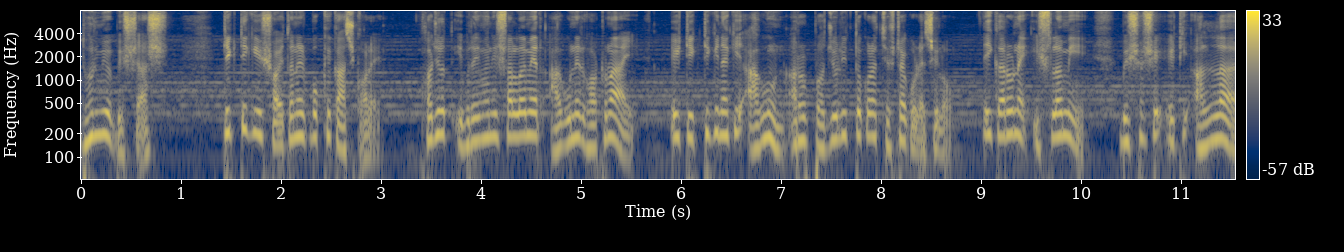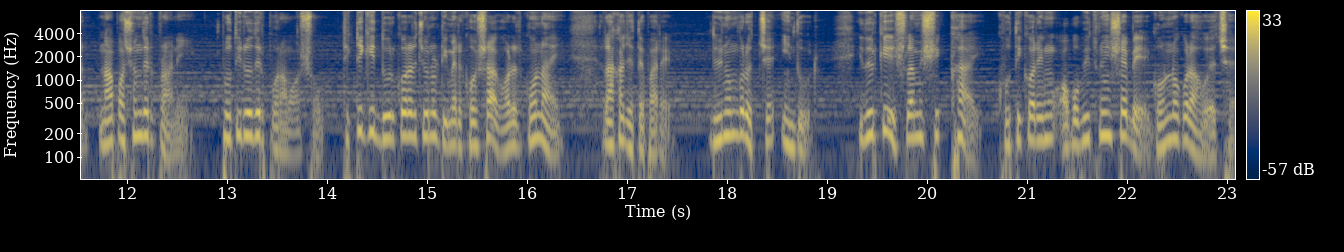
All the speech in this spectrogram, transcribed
ধর্মীয় বিশ্বাস। টিকটিকি শয়তানের পক্ষে কাজ করে। হজরত ইব্রাহিম আলী সাল্লামের আগুনের ঘটনায় এই টিকটিকি নাকি আগুন আরও প্রজ্বলিত করার চেষ্টা করেছিল। এই কারণে ইসলামী বিশ্বাসে এটি আল্লাহর না পছন্দের প্রাণী, প্রতিরোধের পরামর্শ। টিকটিকি দূর করার জন্য ডিমের খোসা ঘরের কোনায় রাখা যেতে পারে। দুই নম্বর হচ্ছে ইঁদুর। ইঁদুরকে ইসলামী শিক্ষায় ক্ষতিকর এবং অপবিত্র হিসেবে গণ্য করা হয়েছে।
